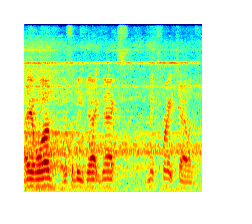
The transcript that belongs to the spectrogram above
Hey everyone, this will be Jack Jack's Mixed Freight Challenge.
